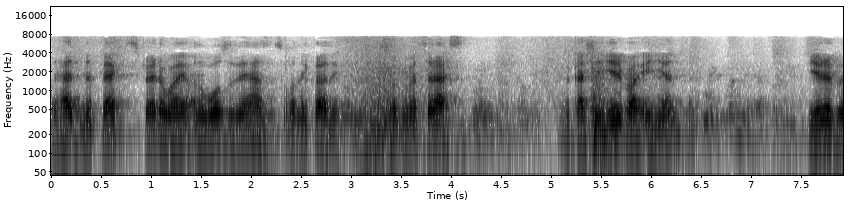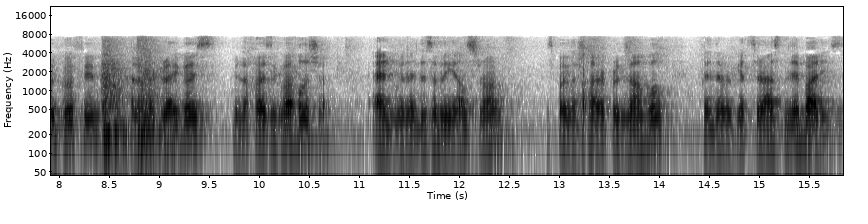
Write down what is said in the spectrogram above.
it had an effect straight away on the walls of their houses or on their clothing. Talking about tzaras. Kasha Yirba Inyan, Yirba Gufim, and Amadregos, Minachazik Vachulsha. And when they did something else wrong, spoke Lashon Hara, for example, then they would get tzaras in their bodies.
